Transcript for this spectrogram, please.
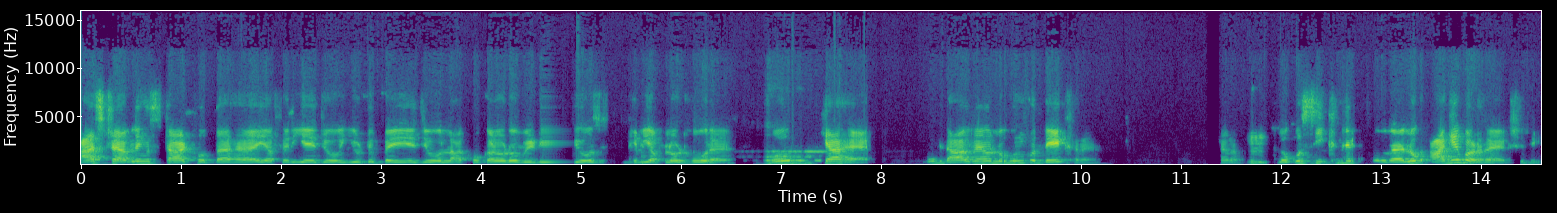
आज ट्रैवलिंग स्टार्ट होता है या फिर ये जो यूट्यूब पे ये जो लाखों करोड़ों वीडियोस डेली अपलोड हो रहे हैं वो क्या है? लोग डाल रहे हैं और लोग उनको देख रहे हैं। है ना? हम्म। लोग को सीखने को मिल रहा है। लोग आगे बढ़ रहे हैं एक्चुअली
